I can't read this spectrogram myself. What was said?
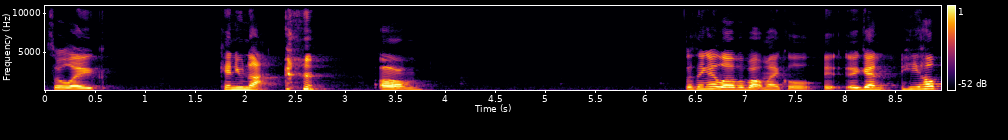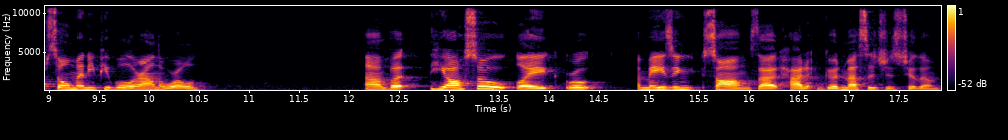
So like Can you not? um, the thing I love about Michael, it, again, he helped so many people around the world. Um, but he also like wrote amazing songs that had good messages to them,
